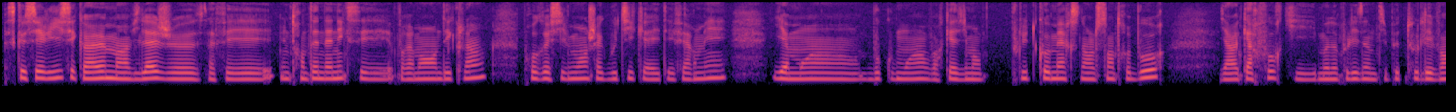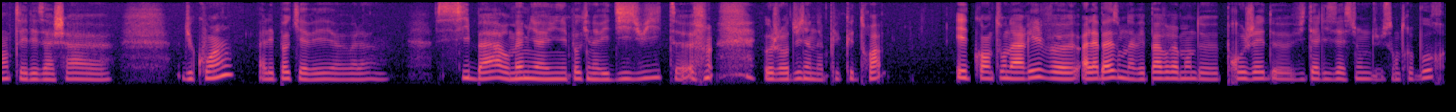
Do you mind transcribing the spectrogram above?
Parce que Série, c'est quand même un village, euh, ça fait une trentaine d'années que c'est vraiment en déclin. Progressivement, chaque boutique a été fermée. Il y a moins, beaucoup moins, voire quasiment plus de commerce dans le centre-bourg. Il y a un carrefour qui monopolise un petit peu toutes les ventes et les achats euh, du coin. À l'époque, il y avait voilà, 6 bars, ou même il y a une époque, il y en avait 18. Aujourd'hui, il n'y en a plus que 3. Et quand on arrive, euh, à la base, on n'avait pas vraiment de projet de vitalisation du centre-bourg.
